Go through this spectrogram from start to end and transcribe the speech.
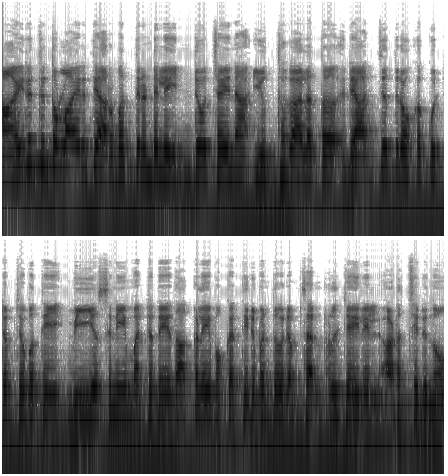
ആയിരത്തി തൊള്ളായിരത്തി അറുപത്തിരണ്ടിലെ ഇൻഡോ ചൈന യുദ്ധകാലത്ത് രാജ്യദ്രോഹ കുറ്റം ചുമത്തി വി എസിനെയും മറ്റ് നേതാക്കളെയും ഒക്കെ തിരുവനന്തപുരം സെൻട്രൽ ജയിലിൽ അടച്ചിരുന്നു.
